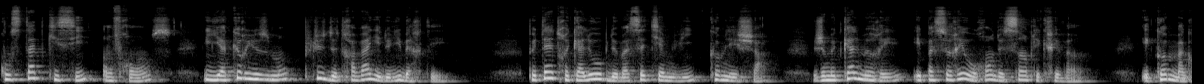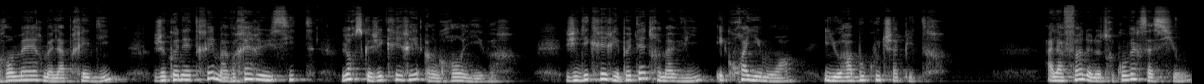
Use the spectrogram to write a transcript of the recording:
constate qu'ici, en France, il y a curieusement plus de travail et de liberté. Peut-être qu'à l'aube de ma septième vie, comme les chats, je me calmerai et passerai au rang de simple écrivain. Et comme ma grand-mère me l'a prédit, je connaîtrai ma vraie réussite lorsque j'écrirai un grand livre. J'y décrirai peut-être ma vie, et croyez-moi, il y aura beaucoup de chapitres. À la fin de notre conversation,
